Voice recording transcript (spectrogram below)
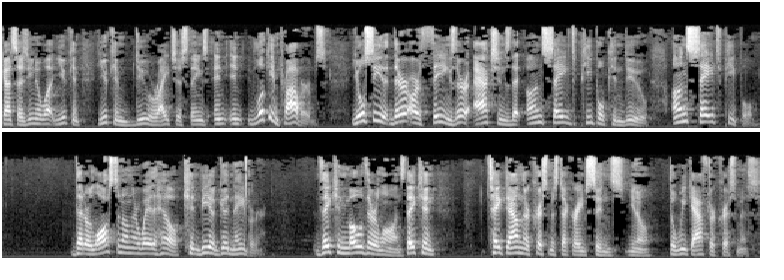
God says, you know what? You can, you can do righteous things. And, and look in Proverbs you'll see that there are things, there are actions that unsaved people can do. Unsaved people that are lost and on their way to hell can be a good neighbor. They can mow their lawns. They can take down their Christmas decorations, you know, the week after Christmas.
